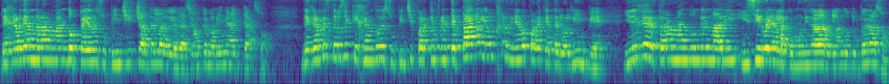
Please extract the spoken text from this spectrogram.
dejar de andar armando pedo en su pinche chat de la delegación que no viene al caso, dejar de estarse quejando de su pinche parque enfrente, págale a un jardinero para que te lo limpie y deja de estar armando un desmadre y sírvele a la comunidad arreglando tu pedazo.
